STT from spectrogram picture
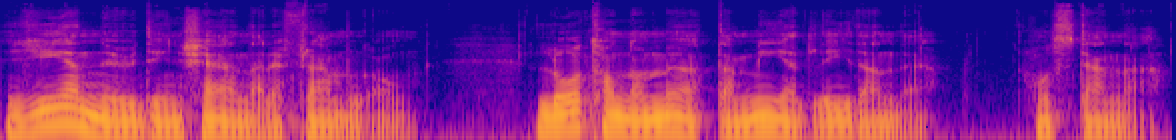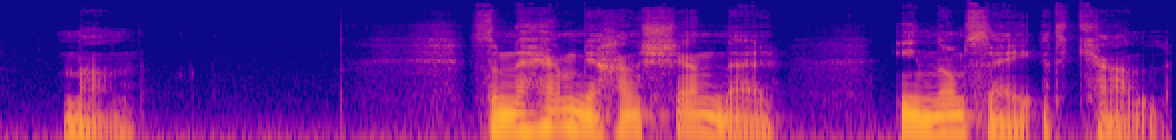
Ge nu din tjänare framgång. Låt honom möta medlidande hos denna man. Så Nehemja han känner inom sig ett kall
